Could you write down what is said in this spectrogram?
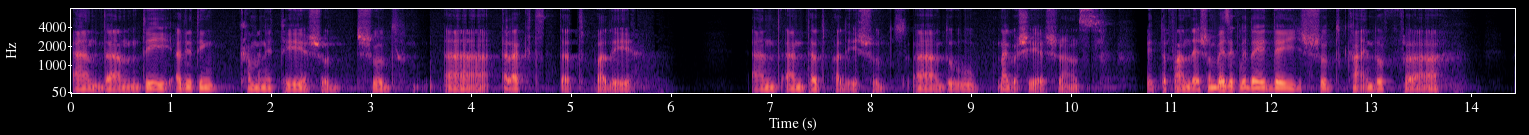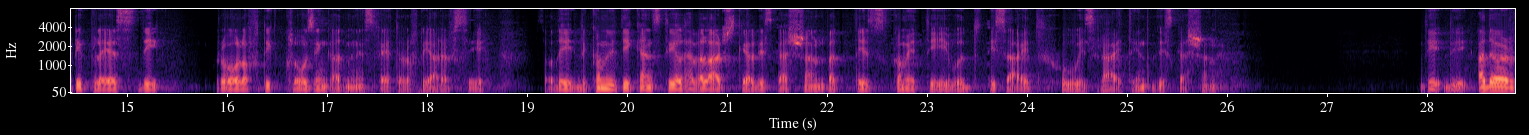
And then the editing community should should uh, elect that body, and and that body should uh, do negotiations with the foundation. Basically, they, they should kind of uh, replace the role of the closing administrator of the RFC. So the, the community can still have a large-scale discussion, but this committee would decide who is right in the discussion. The, the other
